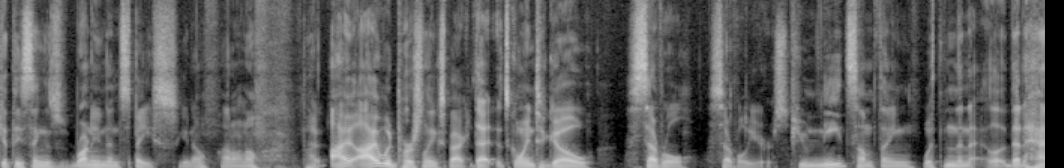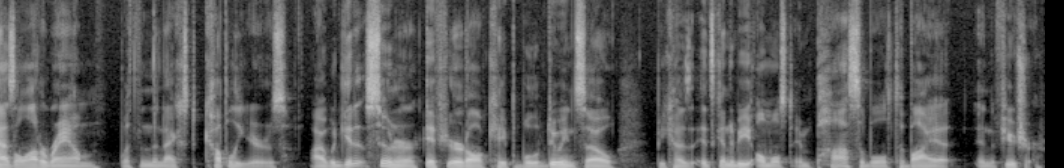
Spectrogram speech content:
get these things running in space, you know? I don't know. But I, I would personally expect that it's going to go several several years. If you need something within the that has a lot of RAM within the next couple of years, I would get it sooner if you're at all capable of doing so because it's going to be almost impossible to buy it in the future.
